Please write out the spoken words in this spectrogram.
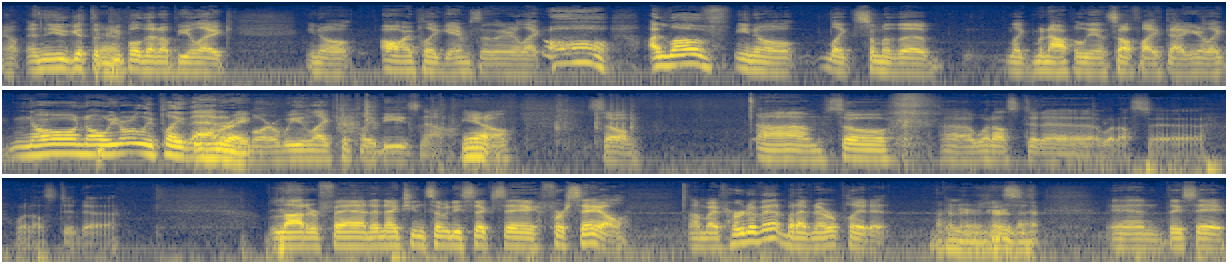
Yep. And then you get the Yeah. people that'll be like, you know, oh, I play games, and they're like, oh, I love, you know, like some of the like Monopoly and stuff like that. And you're like, no, no, we don't really play that Right. anymore. We like to play these now. You know, so. Um. So, uh, what else did uh? What else? Uh, what else did uh? Ladderfad in 1976 say for sale? Um, I've heard of it, but I've never played it. I've never heard of that. And they say,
